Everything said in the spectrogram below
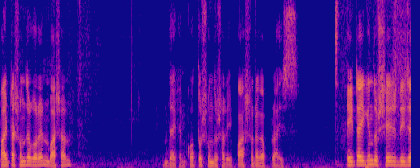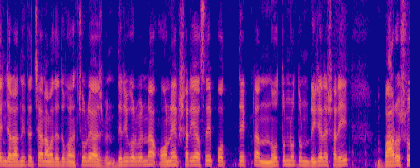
বাড়িটা সুন্দর করেন, বাসান। দেখেন, কত সুন্দর শাড়ি, পাঁচশো টাকা প্রাইস এটাই কিন্তু শেষ ডিজাইন যারা নিতে চান আমাদের দোকানে চলে আসবেন। দেরি করবেন না, অনেক শাড়ি আছে, প্রত্যেকটা নতুন নতুন ডিজাইনের শাড়ি। বারোশো,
